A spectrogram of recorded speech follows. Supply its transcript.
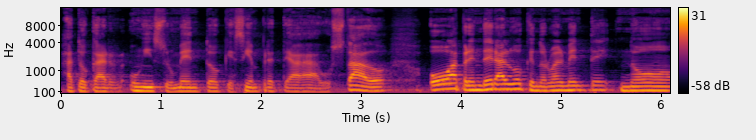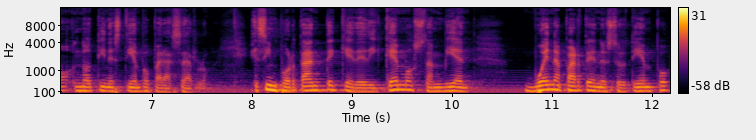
a tocar un instrumento que siempre te ha gustado o aprender algo que normalmente no, no tienes tiempo para hacerlo. Es importante que dediquemos también buena parte de nuestro tiempo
